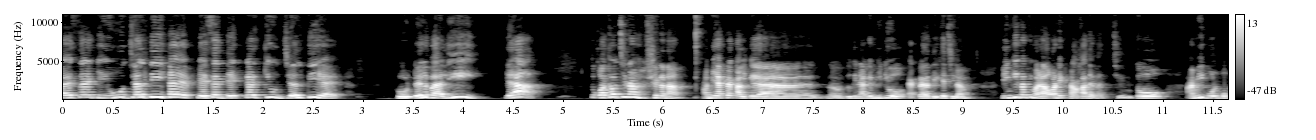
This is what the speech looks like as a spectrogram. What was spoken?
पैसा क्यों जलती है पैसे देखकर क्यों जलती है হোটেল वाली क्या তো কথা হচ্ছে না সেটা না আমি একটা কালকে আহ, দুদিন আগে ভিডিও একটা দেখেছিলাম পিঙ্কি কাকিমারা অনেক টাকা দেখাচ্ছেন। তো আমি বলব,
